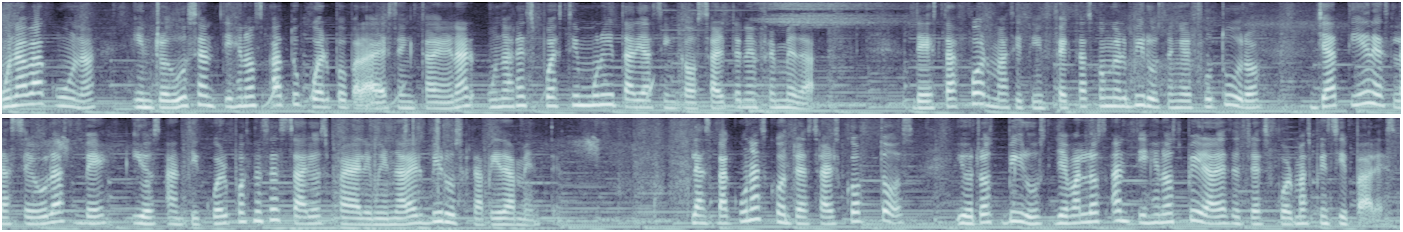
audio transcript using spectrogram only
Una vacuna introduce antígenos a tu cuerpo para desencadenar una respuesta inmunitaria sin causarte la enfermedad. De esta forma, si te infectas con el virus en el futuro, ya tienes las células B y los anticuerpos necesarios para eliminar el virus rápidamente. Las vacunas contra el SARS-CoV-2 y otros virus llevan los antígenos virales de tres formas principales,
